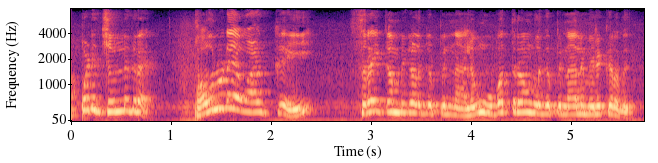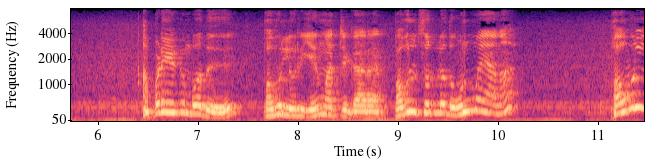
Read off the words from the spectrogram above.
அப்படி சொல்லுகிற பவுலுடைய வாழ்க்கை சிறை கம்பிகளுக்கு பின்னாலும் உபத்திரவங்களுக்கு பின்னாலும் இருக்கிறது. அப்படி இருக்கும்போது பவுல் ஒரு ஏமாற்றுக்காரர். பவுல் சொல்வது உண்மையானால் பவுல்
